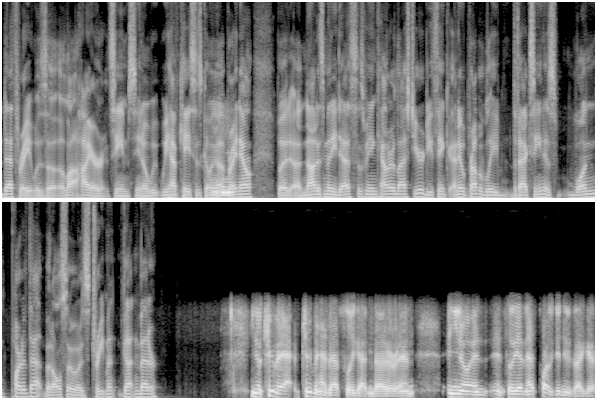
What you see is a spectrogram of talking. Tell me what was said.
death rate was a, a lot higher. It seems. You know, we, we have cases going mm-hmm. up right now, but uh, not as many deaths as we encountered last year. Do you think? I know probably the vaccine is one part of that, but also has treatment gotten better? You know, treatment treatment has absolutely gotten better, and and you know, and and so yeah, that's part of the good news, I guess.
